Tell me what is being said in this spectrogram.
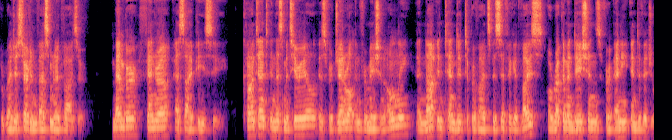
a registered investment advisor. Member FINRA SIPC. Content in this material is for general information only and not intended to provide specific advice or recommendations for any individual.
